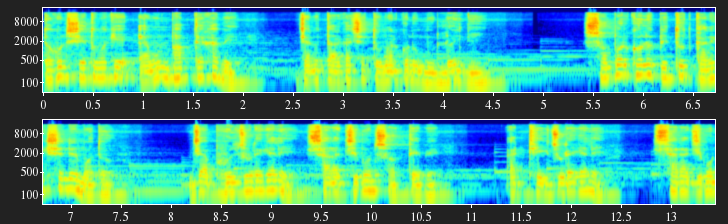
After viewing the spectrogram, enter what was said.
তখন সে তোমাকে এমন ভাব দেখাবে যেন তার কাছে তোমার কোনো মূল্যই নেই। সম্পর্ক হলো বিদ্যুৎ কানেকশনের মতো, যা ভুল জুড়ে গেলে সারা জীবন শখ দেবে, আর ঠিক জুড়ে গেলে সারা জীবন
